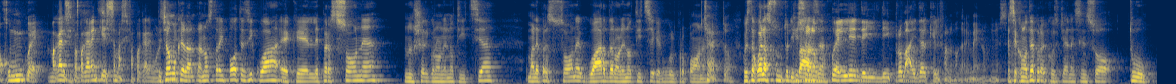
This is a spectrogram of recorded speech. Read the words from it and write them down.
O comunque, magari si fa pagare anch'essa, ma si fa pagare molto. Diciamo meno. che la, la nostra ipotesi qua è che le persone non scelgono le notizie, ma le persone guardano le notizie che Google propone. Certo. Questo qua è l'assunto di che base. sono quelle dei, dei provider che le fanno pagare meno. E secondo te però è così, cioè nel senso tu,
